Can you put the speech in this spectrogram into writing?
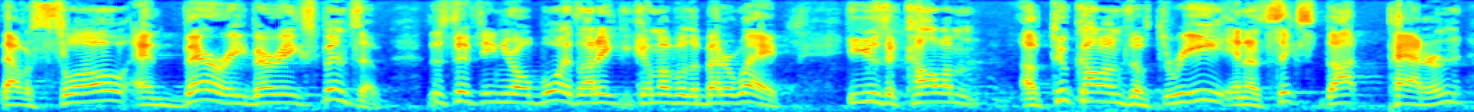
That was slow and very, very expensive. This 15 year old boy thought he could come up with a better way. He used a column of two columns of three in a six dot pattern,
